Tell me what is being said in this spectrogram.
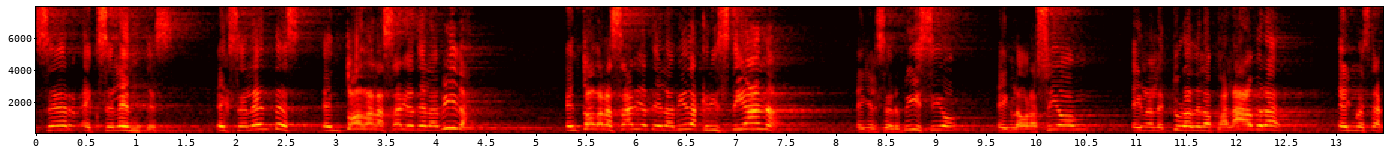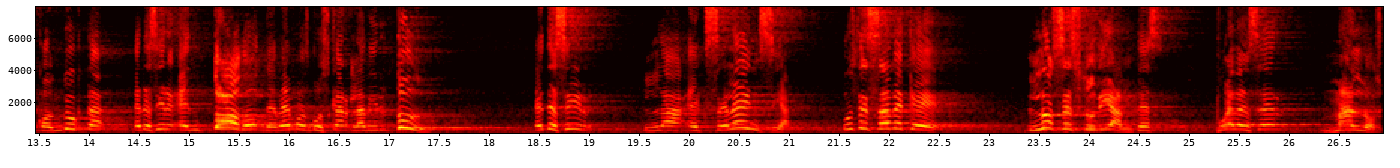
ser excelentes. Excelentes en todas las áreas de la vida. En todas las áreas de la vida cristiana. En el servicio, en la oración, en la lectura de la palabra, en nuestra conducta es decir, en todo debemos buscar la virtud. Es decir, la excelencia. Usted sabe que los estudiantes pueden ser malos,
